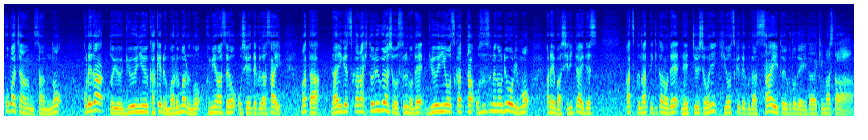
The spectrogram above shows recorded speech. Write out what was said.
コバちゃんさんのこれだという牛乳かける〇〇の組み合わせを教えてください。また来月から一人暮らしをするので牛乳を使ったおすすめの料理もあれば知りたいです。暑くなってきたので熱中症に気をつけてください。ということでいただきました。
